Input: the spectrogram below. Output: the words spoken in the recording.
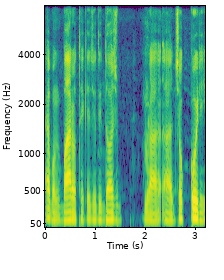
এবং বারো থেকে যদি দশ আমরা যোগ করি,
